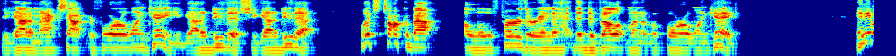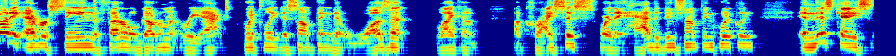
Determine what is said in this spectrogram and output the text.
you got to max out your 401k. You got to do this. You got to do that. Let's talk about a little further into the development of a 401k. Anybody ever seen the federal government react quickly to something that wasn't like a, a crisis where they had to do something quickly? In this case,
